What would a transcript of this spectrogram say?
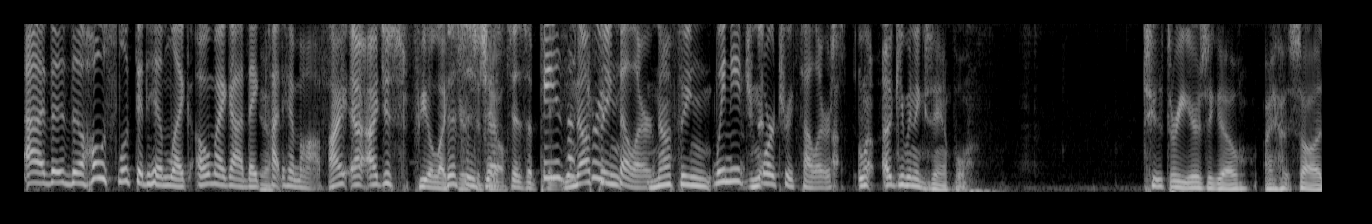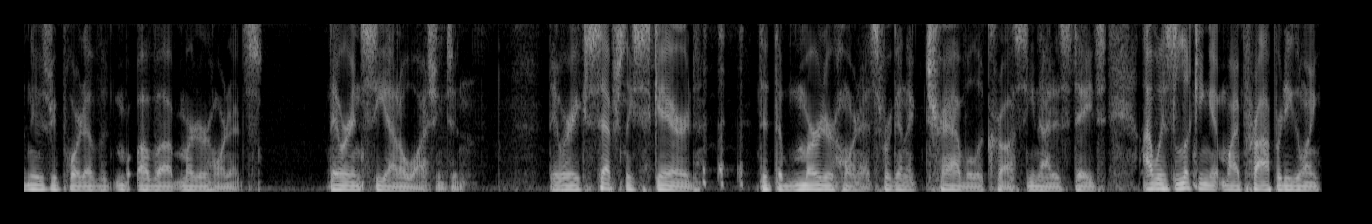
Uh, the the host looked at him like, "Oh my God, they Yeah. cut him off." I I I just feel like This is just deal. his opinion. He's a nothing, truth teller. Nothing. We need n- more truth tellers. I'll give you an example. Two, three years ago, I saw a news report of of uh, murder hornets. They were in Seattle, Washington. They were exceptionally scared that the murder hornets were going to travel across the United States. I was looking at my property going,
